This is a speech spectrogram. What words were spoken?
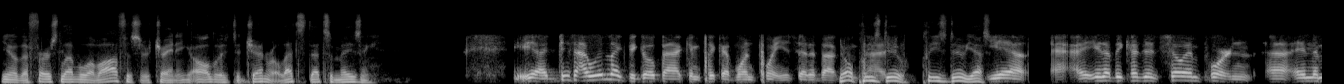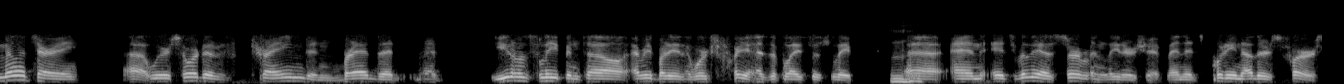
you know, the first level of officer training all the way to general. That's that's amazing. Yeah, just I would like to go back and pick up one point you said about No, please do. Please do. Yes. Yeah, I, you know, because it's so important. Uh, in the military, uh, we're sort of trained and bred that that you don't sleep until everybody that works for you has a place to sleep. Mhm. Uh, and it's really a servant leadership, and it's putting others first.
